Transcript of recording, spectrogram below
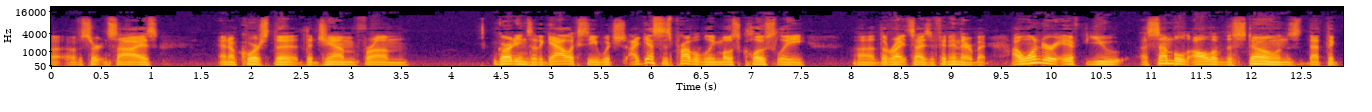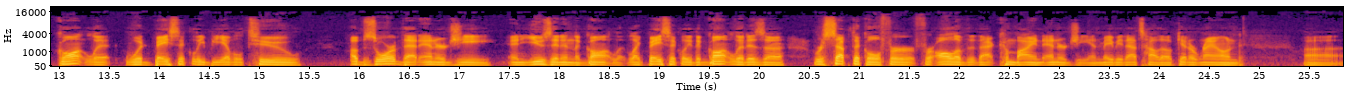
uh, of a certain size, and of course the the gem from Guardians of the Galaxy, which I guess is probably most closely uh, the right size to fit in there. But I wonder if you assembled all of the stones, that the gauntlet would basically be able to absorb that energy and use it in the gauntlet. Like basically, the gauntlet is a receptacle for for all of the, that combined energy, and maybe that's how they'll get around. Uh,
